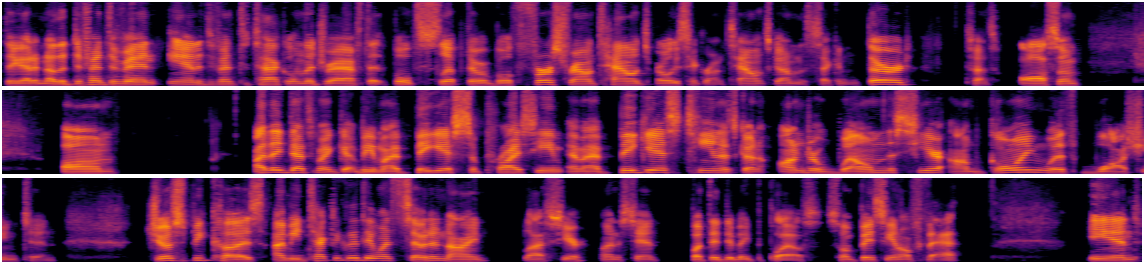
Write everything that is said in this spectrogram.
They got another defensive end and a defensive tackle in the draft that both slipped. They were both first round talents, early second round talents. Got them in the second and third. So that's awesome. Um, I think that's my be my biggest surprise team and my biggest team that's going to underwhelm this year. I'm going with Washington, just because I mean technically they went seven and nine last year. I understand, but they did make the playoffs, so I'm basing it off that. And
